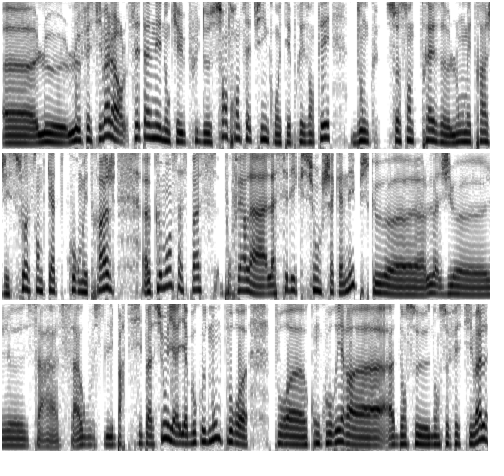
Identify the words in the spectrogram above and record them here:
le, festival. Alors cette année, donc, il y a eu plus de 137 films qui ont été présentés, donc 73 longs métrages et 64 courts métrages. Comment ça se passe pour faire la, sélection chaque année? Puisque là, ça, ça, les participations, il y, a, beaucoup de monde pour, pour euh, concourir à- à- dans, ce, dans ce festival.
